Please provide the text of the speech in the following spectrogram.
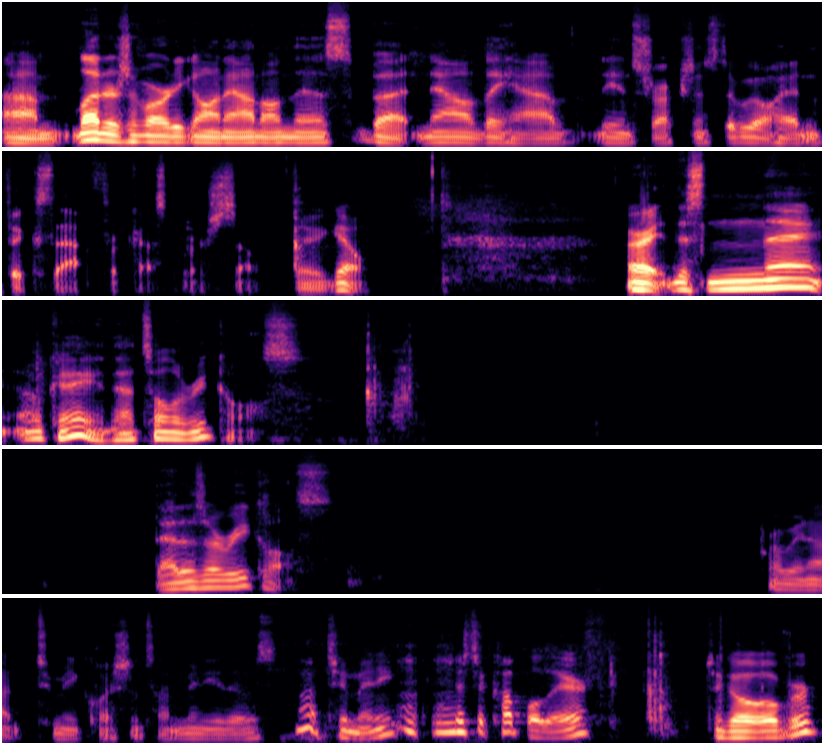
Um, letters have already gone out on this, but now they have the instructions to go ahead and fix that for customers. So there you go. All right, this next, okay, that's all the recalls. that is our recalls. Probably not too many questions on many of those. Not too many, Mm-mm. just a couple there to go over.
